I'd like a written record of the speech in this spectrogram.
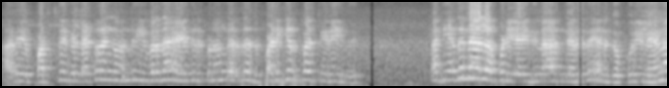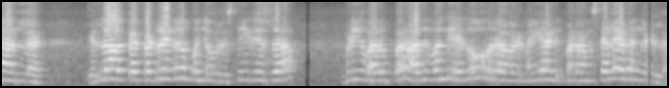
அது பத்து லெட்டருங்க வந்து இவர் தான் எழுதியிருக்கணுங்கிறது அது படிக்கிறப்ப தெரியுது. அது எதனால அப்படி எழுதினாருங்கிறது எனக்கு புரியல. ஏன்னா அதில் எல்லா க- கட்டுரைகளும் கொஞ்சம் ஒரு சீரியஸாக இப்படி வரப்ப அது வந்து ஏதோ ஒரு அவர் நையாண்டி பண்ணுறாங்க சில இடங்கள்ல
